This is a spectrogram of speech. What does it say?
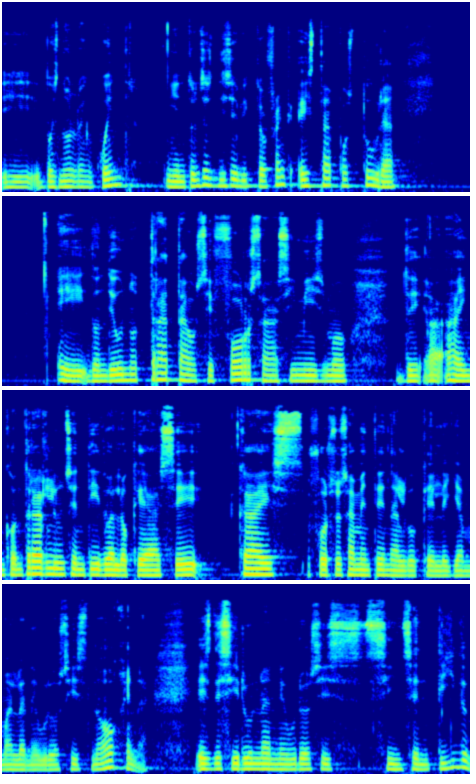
Y pues no lo encuentra. Y entonces dice Víctor Frank, esta postura eh, donde uno trata o se forza a sí mismo de, a, a encontrarle un sentido a lo que hace, caes forzosamente en algo que le llama la neurosis noógena, es decir, una neurosis sin sentido.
